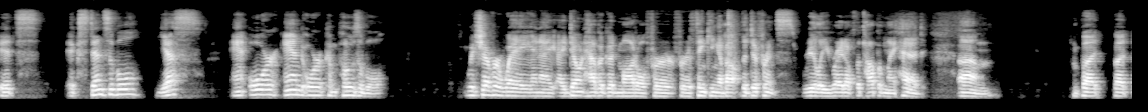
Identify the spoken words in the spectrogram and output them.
It's extensible. Yes and or and or composable whichever way and I, I don't have a good model for for thinking about the difference really right off the top of my head um, but but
